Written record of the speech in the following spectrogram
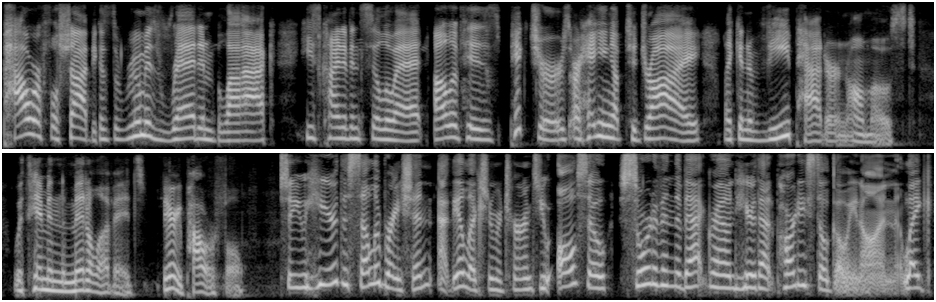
powerful shot because the room is red and black. He's kind of in silhouette. All of his pictures are hanging up to dry, like in a V pattern almost, with him in the middle of it. It's very powerful. So you hear the celebration at the election returns. You also sort of in the background hear that party still going on. Like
